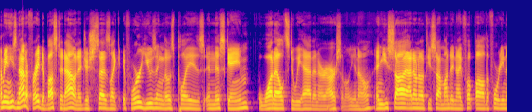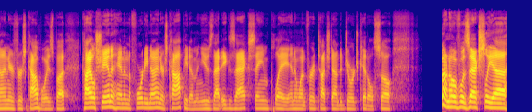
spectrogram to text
I mean, he's not afraid to bust it out. And it just says, like, if we're using those plays in this game, what else do we have in our arsenal, you know? And you saw, I don't know if you saw Monday Night Football, the 49ers versus Cowboys, but Kyle Shanahan and the 49ers copied him and used that exact same play, and it went for a touchdown to George Kittle. So, I don't know if it was actually a,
